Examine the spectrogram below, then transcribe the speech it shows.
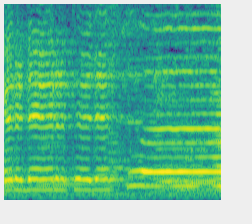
perderte después.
